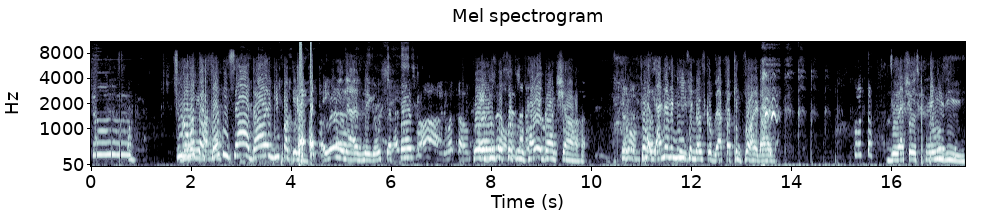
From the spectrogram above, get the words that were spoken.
Dude, Dude, what the fuck is that, dog? You fucking alien ass nigga. What the fuck? God, what the Bro, that was the fucking Paragon shot. Fuck, I never knew you could no scope that fucking far, dog. What the Dude, that shit was crazy.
